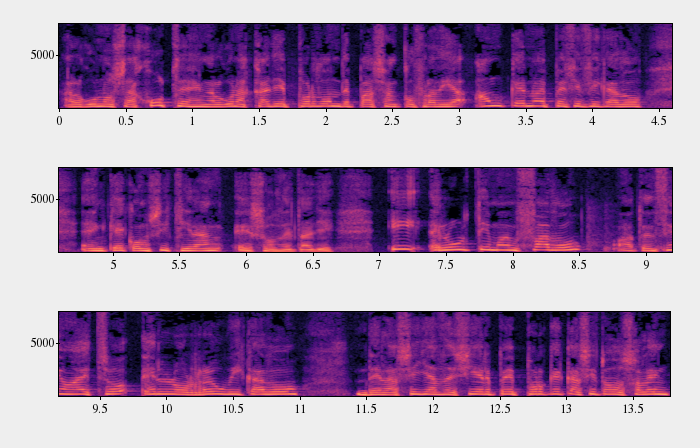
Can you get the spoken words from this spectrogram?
algunos ajustes en algunas calles por donde pasan cofradías, aunque no ha especificado en qué consistirán esos detalles. Y el último enfado, atención a esto, es lo reubicado de las sillas de sierpes, porque casi todos salen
